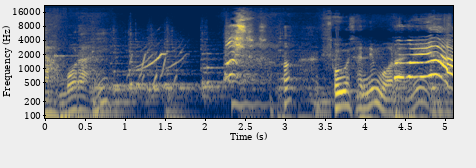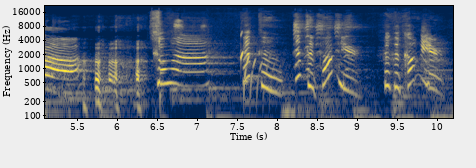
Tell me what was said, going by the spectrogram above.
야 뭐라니? 어? 보호자님 뭐라니? On. 꾸꾸, 꾸꾸, come here. 꾸꾸, come here.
